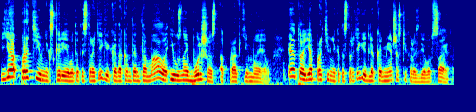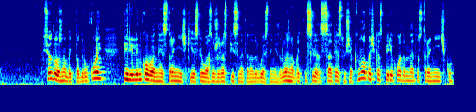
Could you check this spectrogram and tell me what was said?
Я противник скорее вот этой стратегии, когда контента мало и узнай больше, отправь e-mail. Это я противник этой стратегии для коммерческих разделов сайта. Все должно быть под рукой. Перелинкованные странички, если у вас уже расписано это на другой странице, должна быть соответствующая кнопочка с переходом на эту страничку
